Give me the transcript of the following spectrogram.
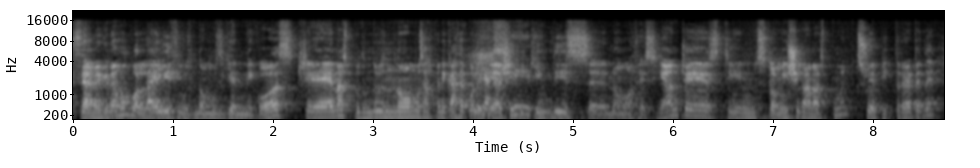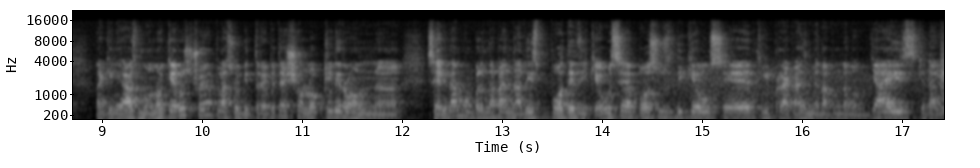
Στην Αμερική έχουν πολλά ηλίθιους νόμους γενικώς και ένας που τους νόμους, ας πούμε, κάθε πολιτεία Για έχει Siri. δική της ε, νομοθεσία και στην, στο Michigan, ας πούμε, σου επιτρέπεται να κυνηγάς μονόκερους και απλά σου επιτρέπεται σε ολόκληρον ε, σελίδα που μπορεί να πάει να δεις πότε δικαιούσε, πόσους δικαιούσε, τι πρέπει να κάνεις μετά που να τον πιάσεις κτλ.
